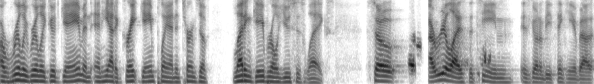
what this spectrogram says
a really, really good game. And, and he had a great game plan in terms of letting Gabriel use his legs. So I realize the team is going to be thinking about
